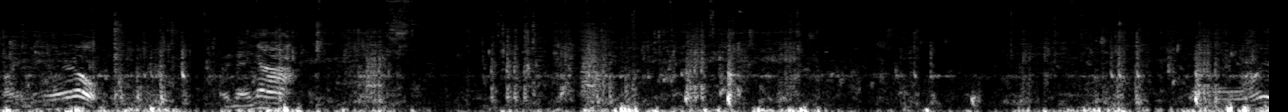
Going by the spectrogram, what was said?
ไปแล้วไปไหนน่ะ โอ้ย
